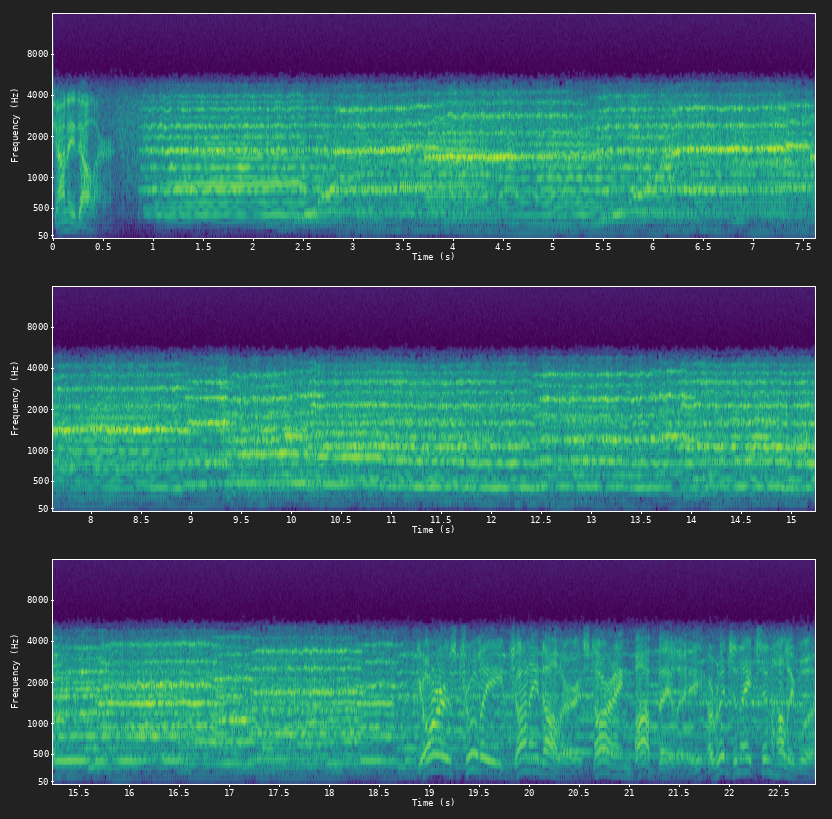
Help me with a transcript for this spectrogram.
Johnny Dollar. Johnny Dollar, starring Bob Bailey, originates in Hollywood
